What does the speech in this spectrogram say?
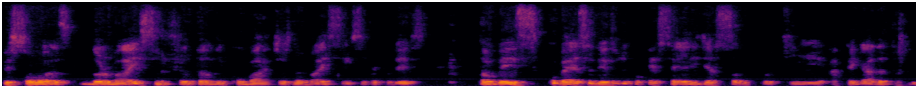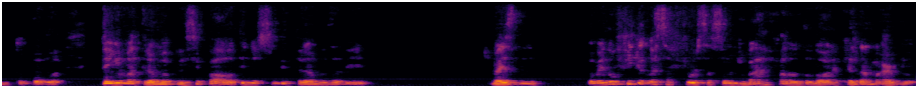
pessoas normais se enfrentando em combates normais, sem superpoderes, talvez coubesse dentro de qualquer série de ação, porque a pegada tá muito boa. Tem uma trama principal, tem os subtramas ali, mas também não fica com essa forçação de barra falando toda hora que é da Marvel.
